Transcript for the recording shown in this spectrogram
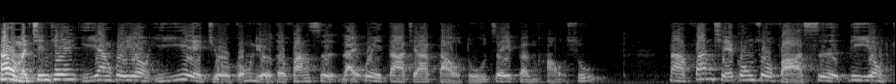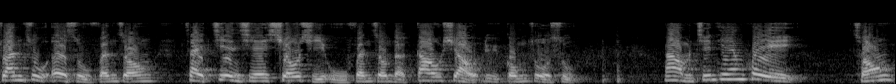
那我们今天一样会用一页九公流的方式来为大家导读这一本好书。那番茄工作法是利用专注二十五分钟。在间歇休息五分钟的高效率工作术。那我们今天会从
